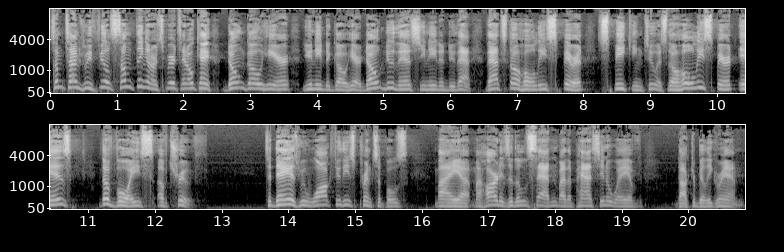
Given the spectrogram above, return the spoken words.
Sometimes we feel something in our spirit saying, okay, don't go here. You need to go here. Don't do this. You need to do that. That's the Holy Spirit speaking to us. The Holy Spirit is the voice of truth. Today, as we walk through these principles, my, uh, my heart is a little saddened by the passing away of Dr. Billy Graham.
